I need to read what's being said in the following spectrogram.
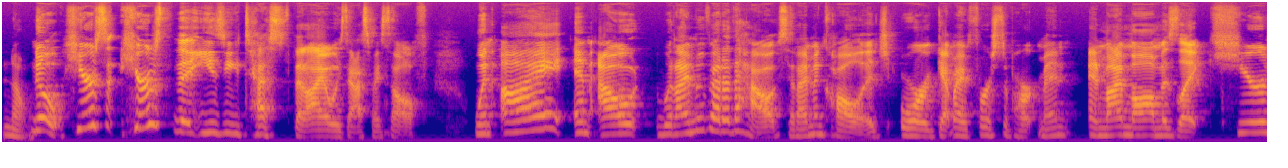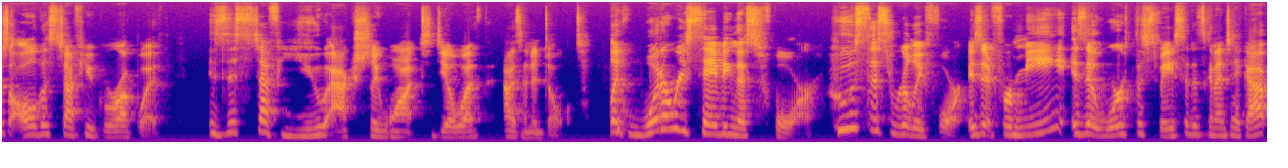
No. No, here's here's the easy test that I always ask myself. When I am out, when I move out of the house and I'm in college or get my first apartment and my mom is like, "Here's all the stuff you grew up with." Is this stuff you actually want to deal with as an adult? Like, what are we saving this for? Who's this really for? Is it for me? Is it worth the space that it's going to take up?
